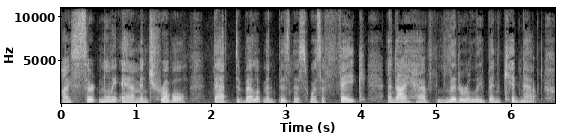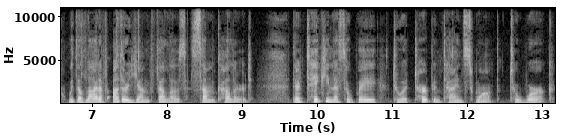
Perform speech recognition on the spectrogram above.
I certainly am in trouble. That development business was a fake, and I have literally been kidnapped, with a lot of other young fellows, some colored. They're taking us away to a turpentine swamp to work.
